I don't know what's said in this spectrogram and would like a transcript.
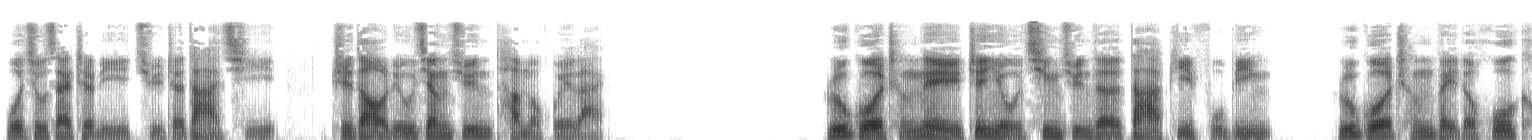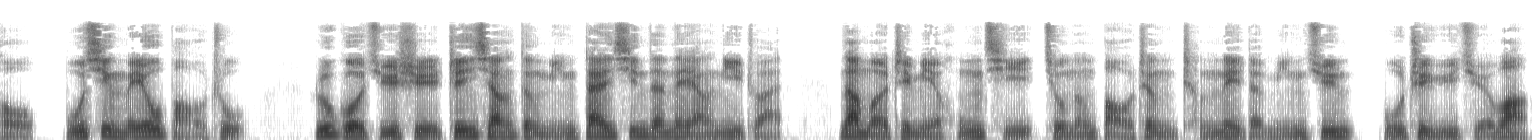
我就在这里举着大旗，直到刘将军他们回来。如果城内真有清军的大批伏兵，如果城北的豁口不幸没有保住，如果局势真像邓明担心的那样逆转，那么这面红旗就能保证城内的明军不至于绝望，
